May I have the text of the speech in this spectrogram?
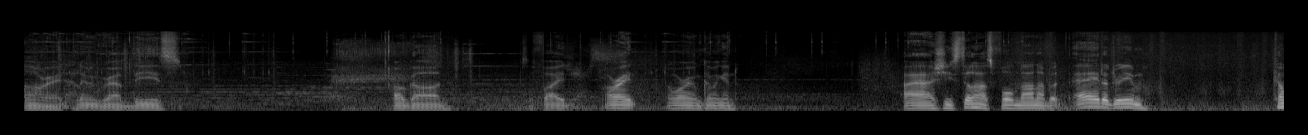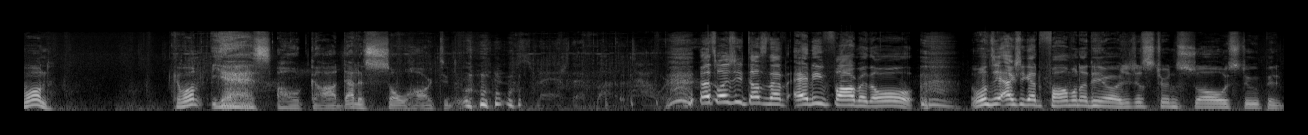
Alright, let me grab these. Oh god. It's a fight. Alright, don't worry, I'm coming in. Uh, she still has full mana, but hey, the dream. Come on. Come on. Yes. Oh god, that is so hard to do. That's why she doesn't have any farm at all. Once you actually get farm on that hero, she just turns so stupid.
